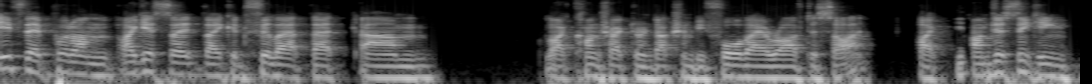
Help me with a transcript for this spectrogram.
if they're put on, I guess they, they could fill out that um, like contractor induction before they arrive to site. Like I'm just thinking,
